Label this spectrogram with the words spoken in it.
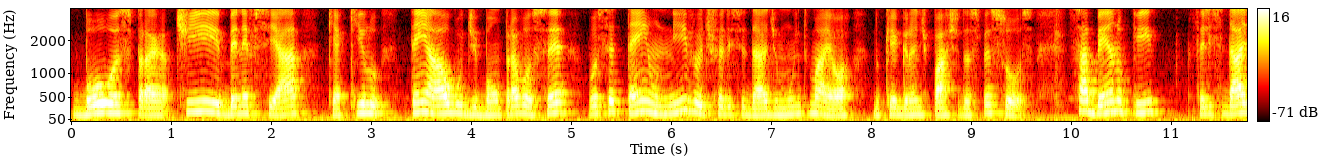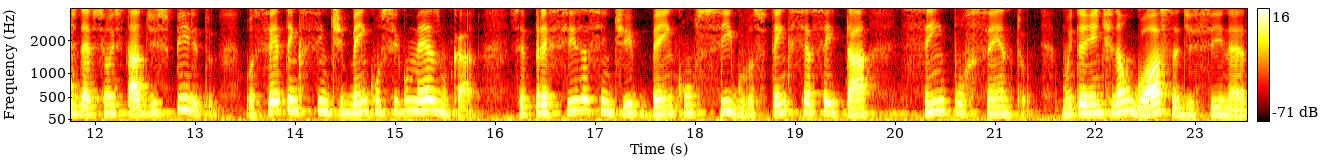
boas para te beneficiar, que aquilo tenha algo de bom para você, você tem um nível de felicidade muito maior do que grande parte das pessoas. Sabendo que felicidade deve ser um estado de espírito. Você tem que se sentir bem consigo mesmo, cara. Você precisa sentir bem consigo, você tem que se aceitar 100%. Muita gente não gosta de si, né?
